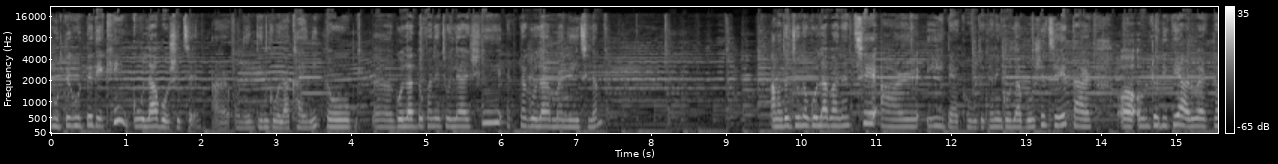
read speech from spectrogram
ঘুরতে ঘুরতে দেখি গোলা বসেছে আর অনেক দিন গোলা খাইনি। তো গোলার দোকানে চলে আসি একটা গোলা আমরা নিয়েছিলাম। আমাদের জন্য গোলা বানাচ্ছে আর এই দেখো যেখানে গোলা বসেছে তার উল্টো দিকে আরও একটা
